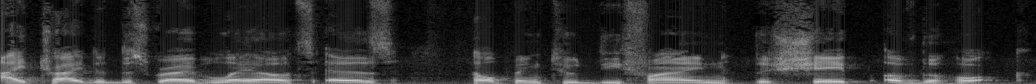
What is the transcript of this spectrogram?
I tried to describe layouts as helping to define the shape of the hook.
